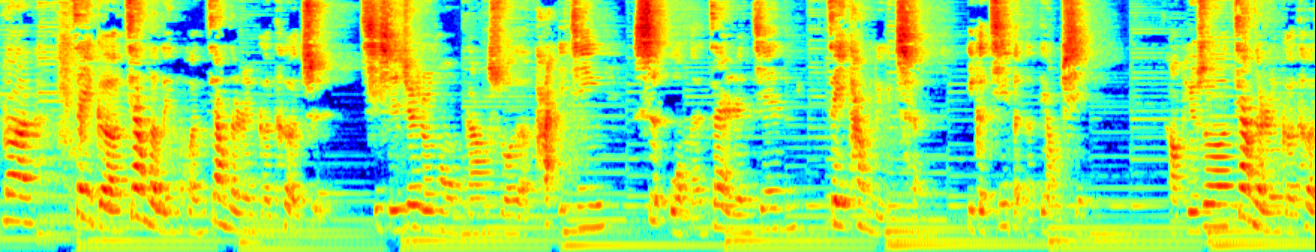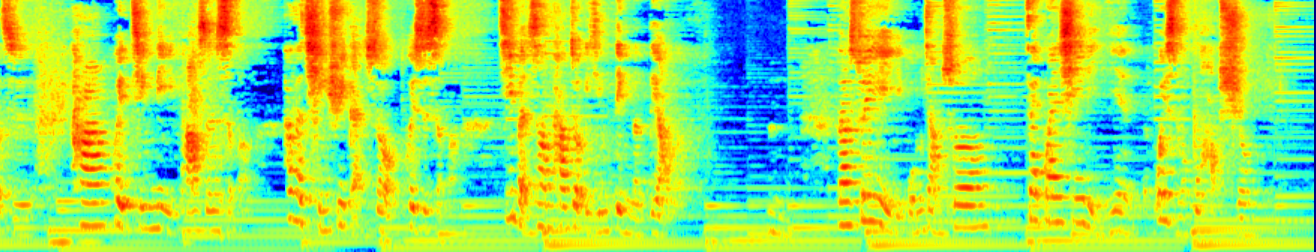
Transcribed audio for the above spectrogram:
那这个这样的灵魂，这样的人格特质，其实就如同我们刚刚说的，它已经是我们在人间这一趟旅程一个基本的调性。好，比如说这样的人格特质，他会经历发生什么，他的情绪感受会是什么，基本上他就已经定了调了。那所以我们讲说，在关系里面为什么不好修？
